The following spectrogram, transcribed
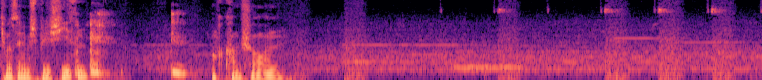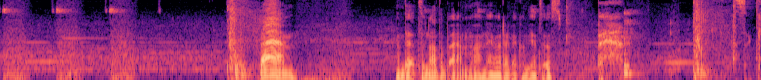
Ich muss in dem Spiel schießen. Ach komm schon. Bam! And that's another Bam. Ah ne, warte, der kommt jetzt erst. Bam. Zack.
